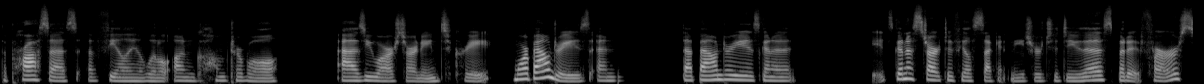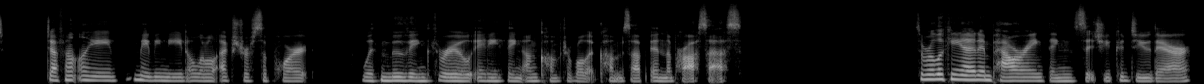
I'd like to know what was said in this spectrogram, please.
the process of feeling a little uncomfortable as you are starting to create more boundaries and that boundary is going to it's going to start to feel second nature to do this but at first definitely maybe need a little extra support with moving through anything uncomfortable that comes up in the process So we're looking at empowering things that you could do there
